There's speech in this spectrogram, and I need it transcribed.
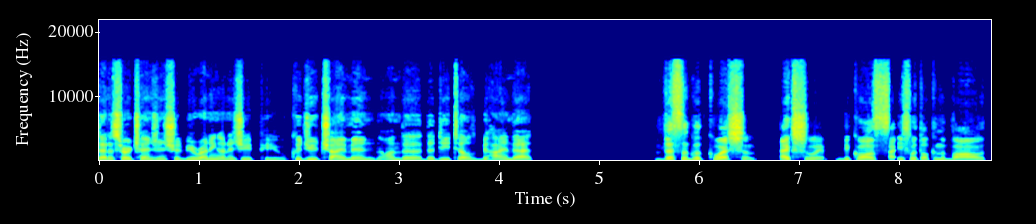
that a search engine should be running on a GPU? Could you chime in on the, the details behind that? That's a good question, actually, because if we're talking about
